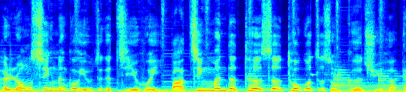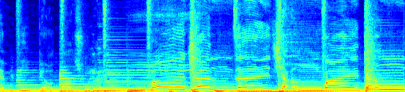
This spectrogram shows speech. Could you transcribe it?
很荣幸能够有这个机会，把金门的特色透过这首歌曲和 MV 表达出来。我站在墙外等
